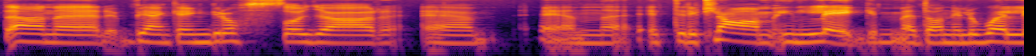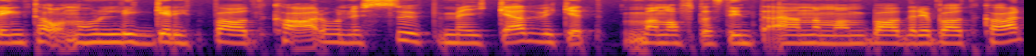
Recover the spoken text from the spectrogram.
Där när Bianca Ingrosso gör uh, en, ett reklaminlägg med Daniel Wellington. Hon ligger i ett badkar. Hon är supermakead, vilket man oftast inte är när man badar i badkar.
